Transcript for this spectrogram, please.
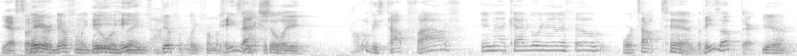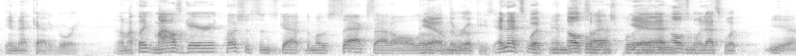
Yeah, so They he- are definitely he- doing he- things differently from a. He's actually, I don't know if he's top five in that category in the NFL or top ten, but he's up there. yeah. in that category. Um, I think Myles Garrett. Hutchinson's got the most sacks out of all of Yeah, them. the rookies, and that's what And the ultimately. splash plays yeah, and- ultimately that's what Yeah.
